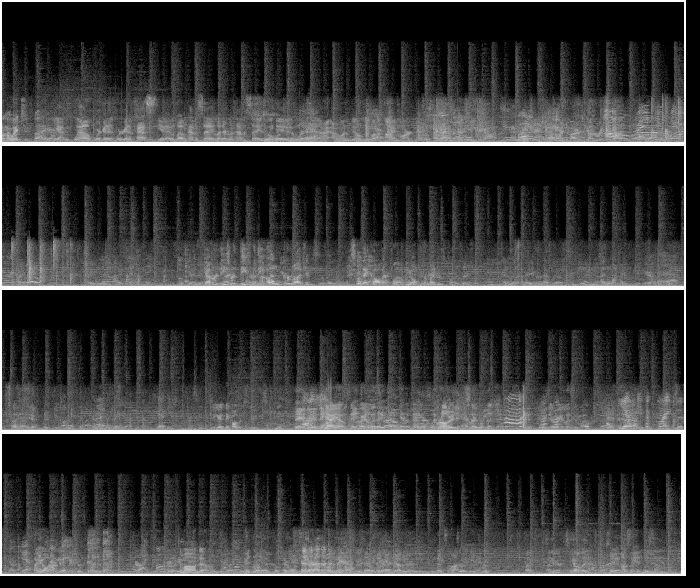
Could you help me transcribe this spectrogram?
On the which? Yeah. Well, we're gonna we're gonna pass. You know, let them have a say. Let everyone have a say as we do, and we're Yeah. gonna. I, I want to be able to leave on a high mark. No, like no cheap to say- shots. Well, A friend of ours, Governor Rick Oh, thank you, Stafford. Governor, these are these are the old curmudgeons. That's what they call their club, the old curmudgeons club. Debbie. So you guys make all the decisions? Oh, Yeah, They yeah. tell, they tell the We're to already do every decided. Does everybody listen well? Yes, he's a great listener. Yes. Are you all our gonna get a mayor. picture? Come on down. Right, they everyone sit around them over. So. Thanks a lot. Bye. Bye, Mayor. See y'all later. See you. I'll see you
